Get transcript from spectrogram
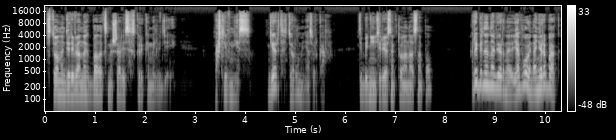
Стоны деревянных балок смешались с криками людей. «Пошли вниз». Герд дернул меня за рукав. «Тебе не интересно, кто на нас напал?» Рыбина, наверное. Я воин, а не рыбак.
